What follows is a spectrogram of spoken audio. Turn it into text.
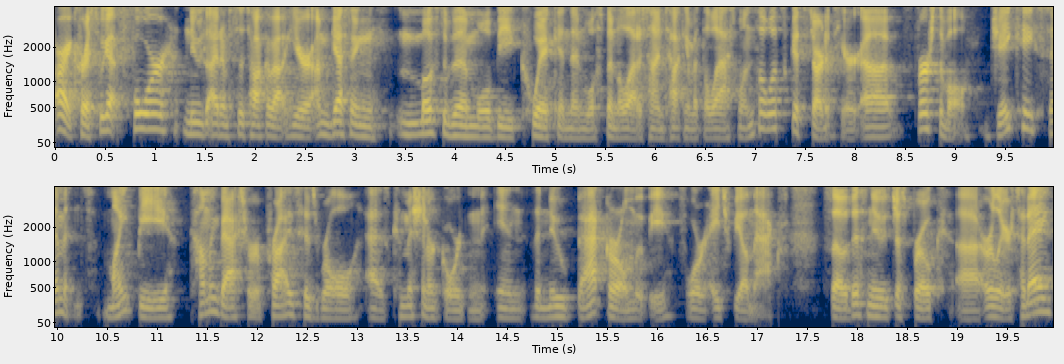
All right, Chris, we got four news items to talk about here. I'm guessing most of them will be quick and then we'll spend a lot of time talking about the last one. So let's get started here. Uh, first of all, J.K. Simmons might be coming back to reprise his role as Commissioner Gordon in the new Batgirl movie for HBO Max. So this news just broke uh, earlier today.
